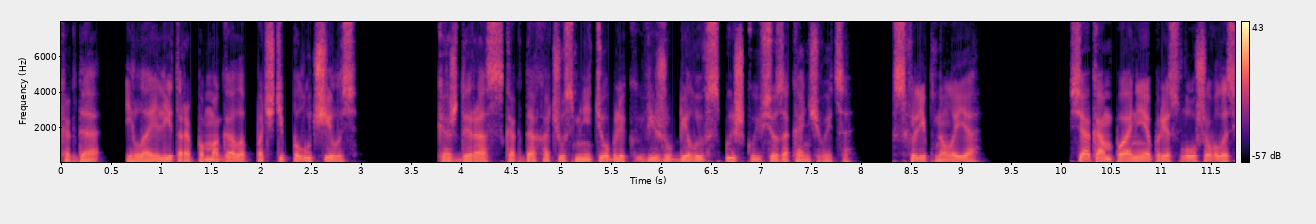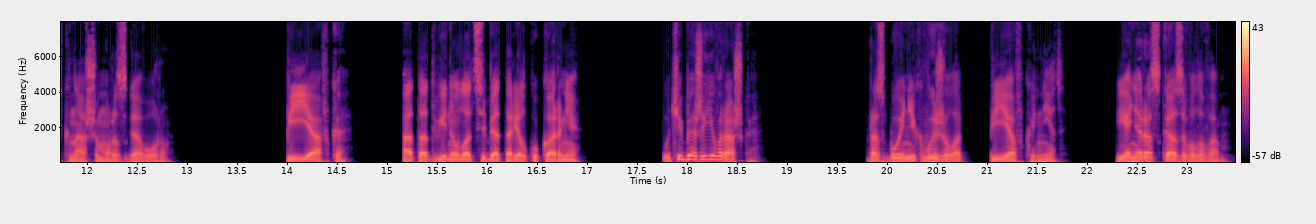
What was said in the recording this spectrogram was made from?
Когда Илая Литера помогала, почти получилось. Каждый раз, когда хочу сменить облик, вижу белую вспышку, и все заканчивается. Всхлипнула я. Вся компания прислушивалась к нашему разговору. «Пиявка?» — отодвинул от себя тарелку Карни. «У тебя же еврашка». Разбойник выжил, а пиявка нет. Я не рассказывала вам.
